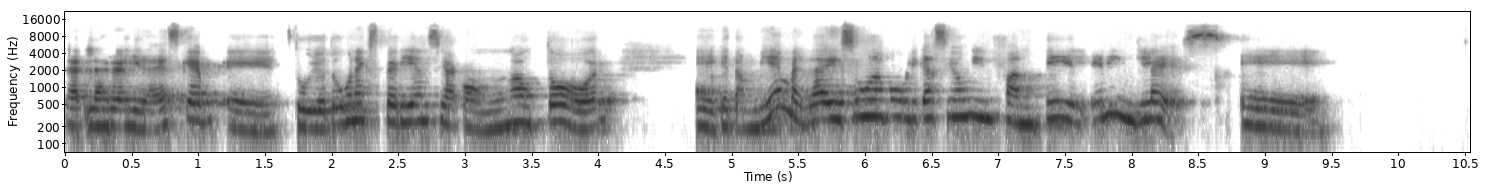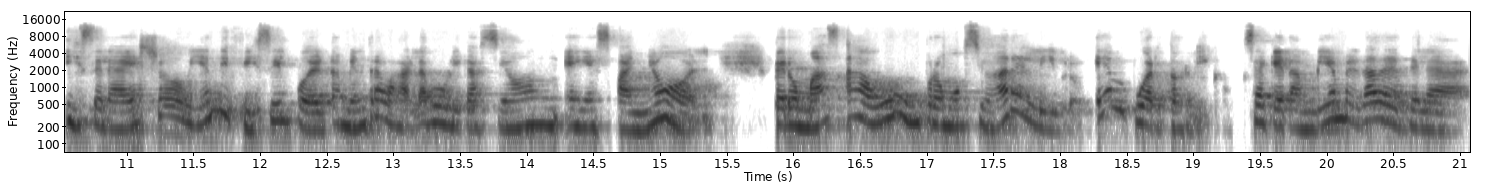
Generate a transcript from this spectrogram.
La, realidad es que eh, tú, yo tuve una experiencia con un autor eh, que también, ¿verdad? Hizo una publicación infantil en inglés eh, y se le ha hecho bien difícil poder también trabajar la publicación en español, pero más aún promocionar el libro en Puerto Rico. O sea que también, ¿verdad? Desde la,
